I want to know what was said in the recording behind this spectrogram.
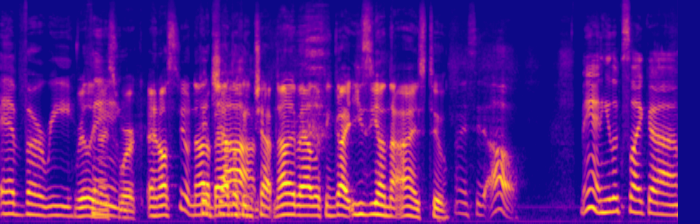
every Really nice work, and also you know not Good a bad looking chap, not a bad looking guy, easy on the eyes too. Let me see. The, oh, man, he looks like uh,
